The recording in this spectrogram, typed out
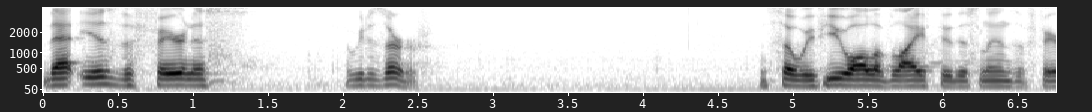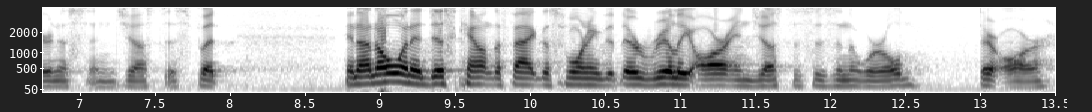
that is the fairness that we deserve. And so we view all of life through this lens of fairness and justice. But, and I don't want to discount the fact this morning that there really are injustices in the world. There are.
